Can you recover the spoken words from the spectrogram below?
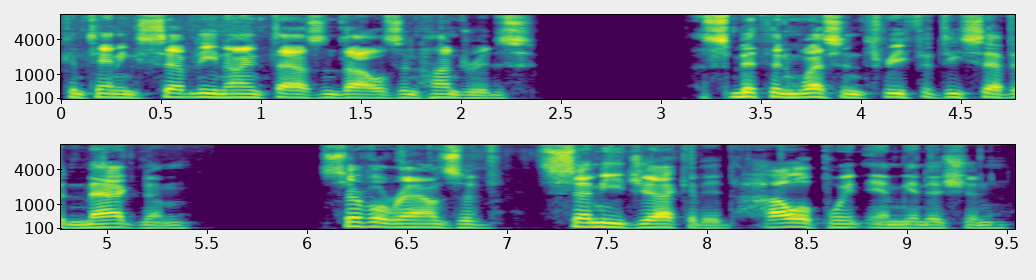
containing $79,000 in hundreds, a Smith & Wesson 357 Magnum, several rounds of semi-jacketed hollow point ammunition,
